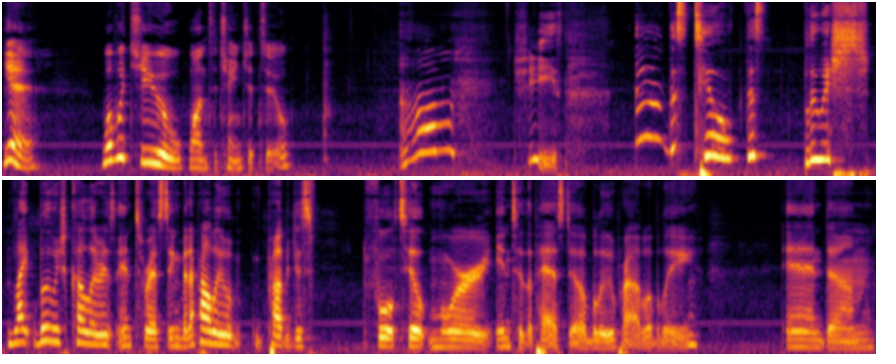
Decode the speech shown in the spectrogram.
yeah, what would you want to change it to? Um, jeez, uh, this teal, this bluish, light bluish color is interesting, but I probably would probably just full tilt more into the pastel blue, probably, and um,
